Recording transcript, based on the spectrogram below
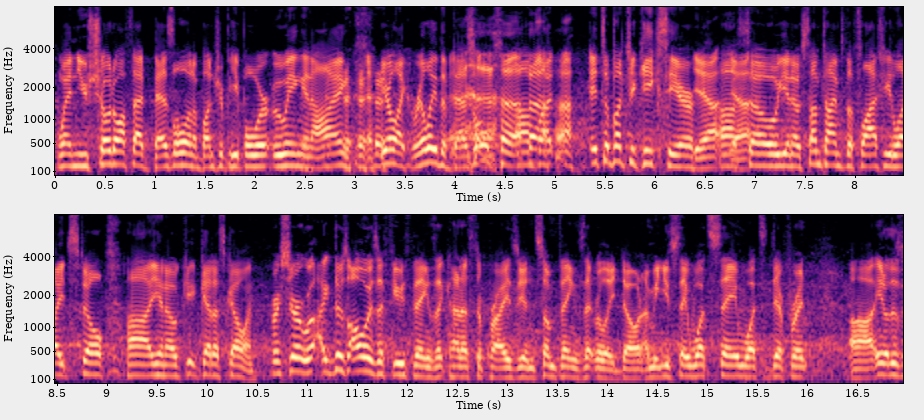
when you showed off that bezel and a bunch of people were oohing and eyeing, you're like, really, the bezel? Uh, but it's a bunch of geeks here, yeah, uh, yeah. so you know, sometimes the flashy lights still uh, you know, get us going. For sure, well, there's always a few things that kind of surprise you and some things that really don't. I mean, you say what's same, what's different, uh, you know, there's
